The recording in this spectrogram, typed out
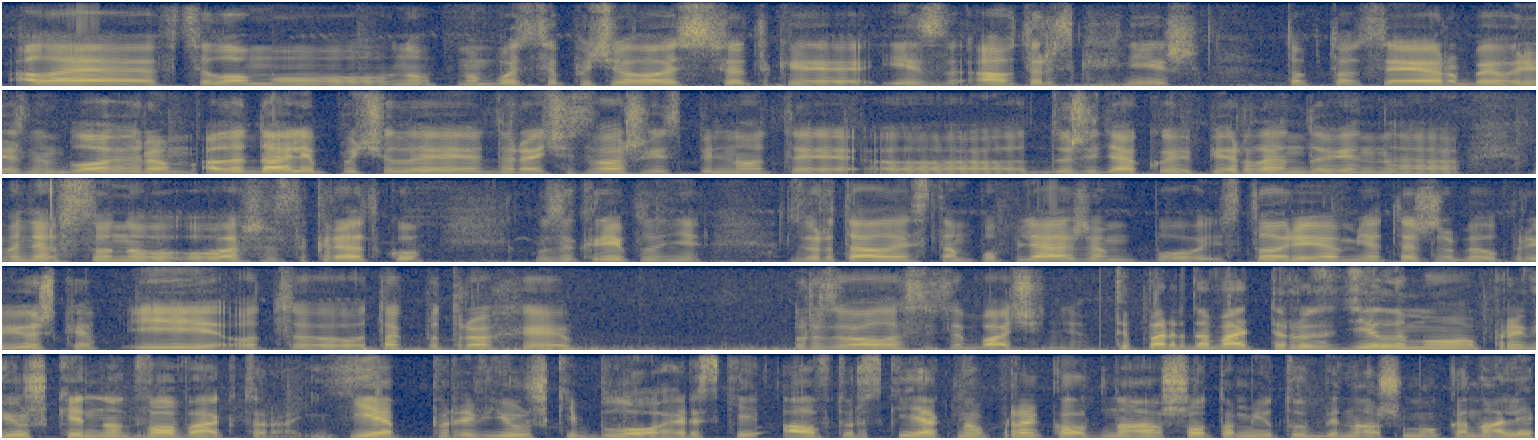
Але в цілому, ну, мабуть, це почалось все-таки із авторських ніж. Тобто це я робив різним блогерам. Але далі почали, до речі, з вашої спільноти. Е, дуже дякую Пірленду. Він е, мене всунув у вашу секретку у закріпленні. Звертались там по пляжам, по історіям. Я теж робив прев'юшки. І от так отак потрохи розвивалося це бачення. Тепер давайте розділимо прев'юшки на два вектора. Є прев'юшки блогерські, авторські, як, наприклад, на що там Ютубі нашому каналі,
